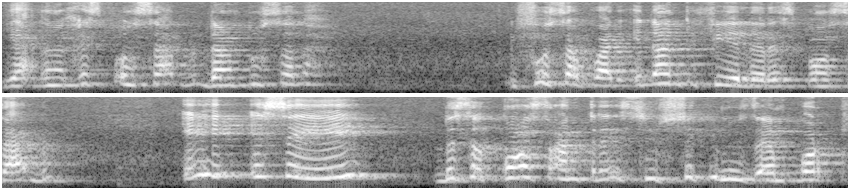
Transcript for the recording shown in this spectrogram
il y a un responsable dans tout cela. Il faut savoir identifier le responsable et essayer de se concentrer sur ce qui nous importe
